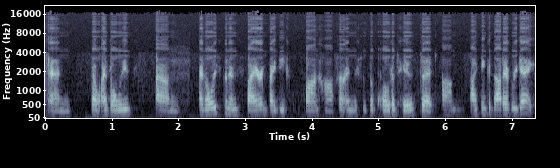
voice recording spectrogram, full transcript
and so I've always um, I've always been inspired by Dietrich Bonhoeffer, and this is a quote of his that um, I think about every day.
